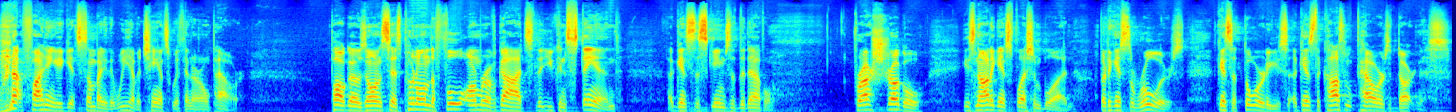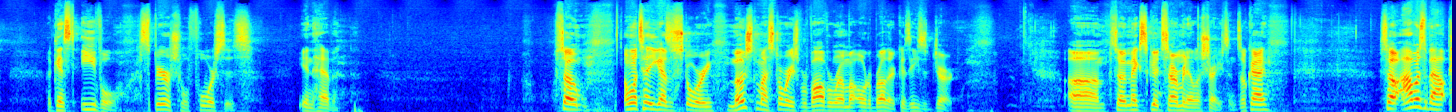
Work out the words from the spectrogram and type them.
We're not fighting against somebody that we have a chance with in our own power. Paul goes on and says, Put on the full armor of God so that you can stand against the schemes of the devil. For our struggle is not against flesh and blood, but against the rulers, against authorities, against the cosmic powers of darkness, against evil spiritual forces in heaven. So, I want to tell you guys a story. Most of my stories revolve around my older brother because he's a jerk. Um, so, it makes good sermon illustrations, okay? So, I was about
